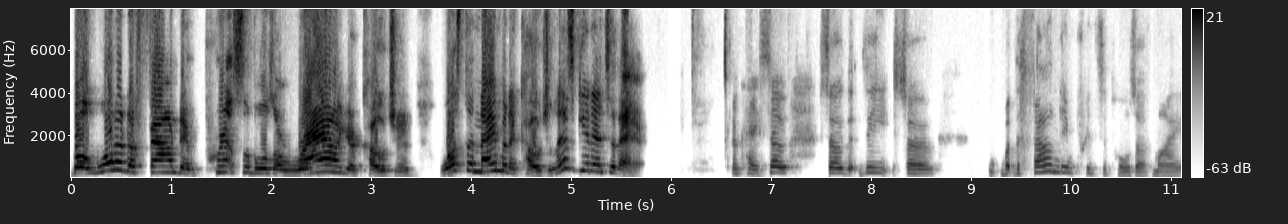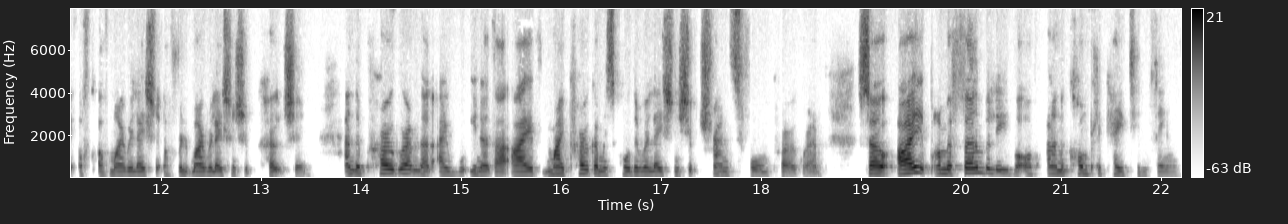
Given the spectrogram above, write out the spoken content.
But what are the founding principles around your coaching? What's the name of the coaching? Let's get into that. Okay, so so the, the so but the founding principles of my of, of my relation of my relationship coaching and the program that i you know that i my program is called the relationship transform program. So i i'm a firm believer of uncomplicating things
